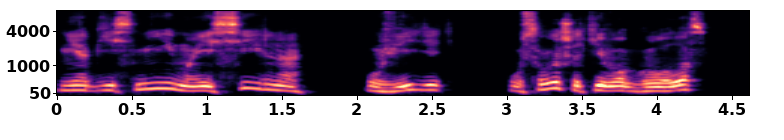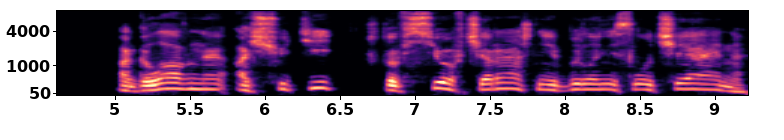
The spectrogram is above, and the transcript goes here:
необъяснимо и сильно увидеть, услышать его голос, а главное ощутить, что все вчерашнее было не случайно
